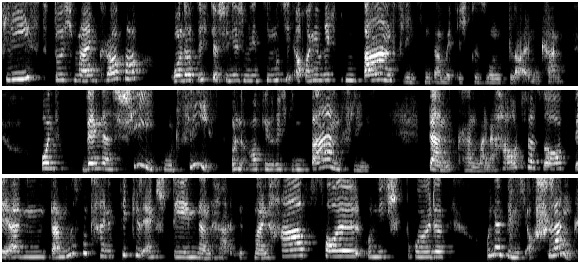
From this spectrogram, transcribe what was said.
fließt durch meinen Körper und aus Sicht der chinesischen Medizin muss sie auch in den richtigen Bahnen fließen, damit ich gesund bleiben kann. Und wenn das Ski gut fließt und auf den richtigen Bahnen fließt, dann kann meine Haut versorgt werden, dann müssen keine Pickel entstehen, dann ist mein Haar voll und nicht spröde und dann bin ich auch schlank.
